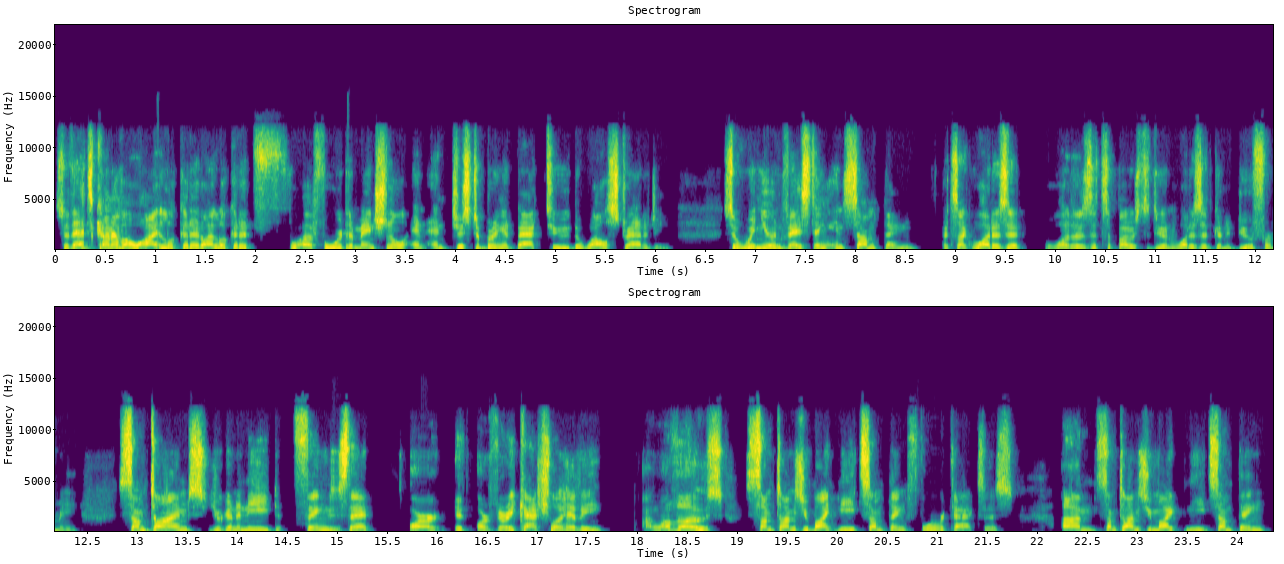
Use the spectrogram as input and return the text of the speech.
So that's kind of how i look at it. I look at it four, uh, four dimensional and and just to bring it back to the wealth strategy so when you're investing in something, it's like, what is it? What is it supposed to do? And what is it going to do for me? Sometimes you're going to need things that are, are very cash flow heavy. I love those. Sometimes you might need something for taxes. Um, sometimes you might need something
